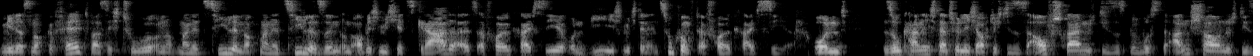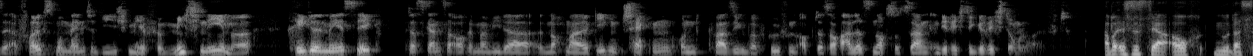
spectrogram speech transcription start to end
mir das noch gefällt, was ich tue und ob meine Ziele noch meine Ziele sind und ob ich mich jetzt gerade als erfolgreich sehe und wie ich mich denn in Zukunft erfolgreich sehe. Und so kann ich natürlich auch durch dieses Aufschreiben, durch dieses bewusste Anschauen, durch diese Erfolgsmomente, die ich mir für mich nehme, regelmäßig das Ganze auch immer wieder nochmal gegenchecken und quasi überprüfen, ob das auch alles noch sozusagen in die richtige Richtung läuft. Aber es ist ja auch nur das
